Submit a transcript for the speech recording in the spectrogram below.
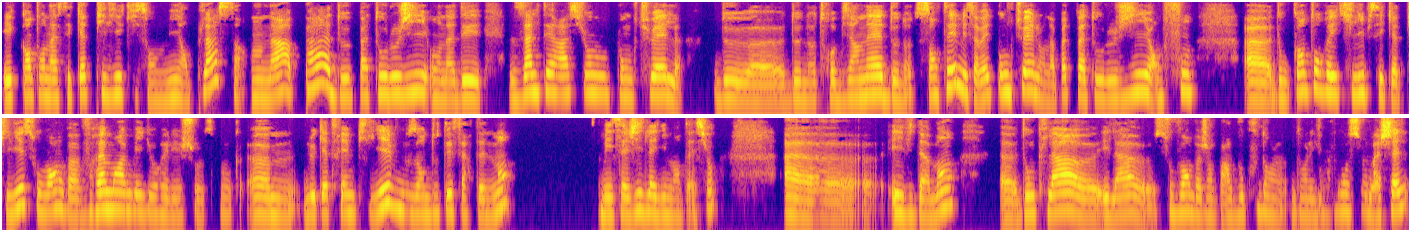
Et quand on a ces quatre piliers qui sont mis en place, on n'a pas de pathologie, on a des altérations ponctuelles de, euh, de notre bien-être, de notre santé, mais ça va être ponctuel. On n'a pas de pathologie en fond. Euh, donc, quand on rééquilibre ces quatre piliers, souvent, on va vraiment améliorer les choses. Donc, euh, le quatrième pilier, vous vous en doutez certainement, mais il s'agit de l'alimentation. évidemment. Donc là, et là, souvent, bah, j'en parle beaucoup dans, dans les vidéos sur ma chaîne.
